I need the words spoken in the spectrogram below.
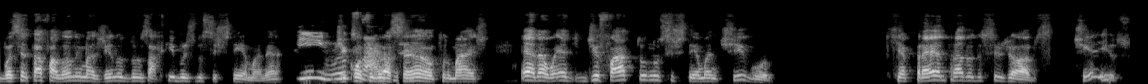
você está falando, imagino, dos arquivos do sistema, né? Sim, de configuração, tudo mais. É, não, é de fato no sistema antigo, que é pré-entrada do Steve Jobs. Tinha isso.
